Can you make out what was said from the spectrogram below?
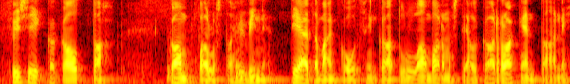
fysiikka kautta kamppailusta hyvin tietävän coachin kanssa tullaan varmasti alkaa rakentaa, niin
